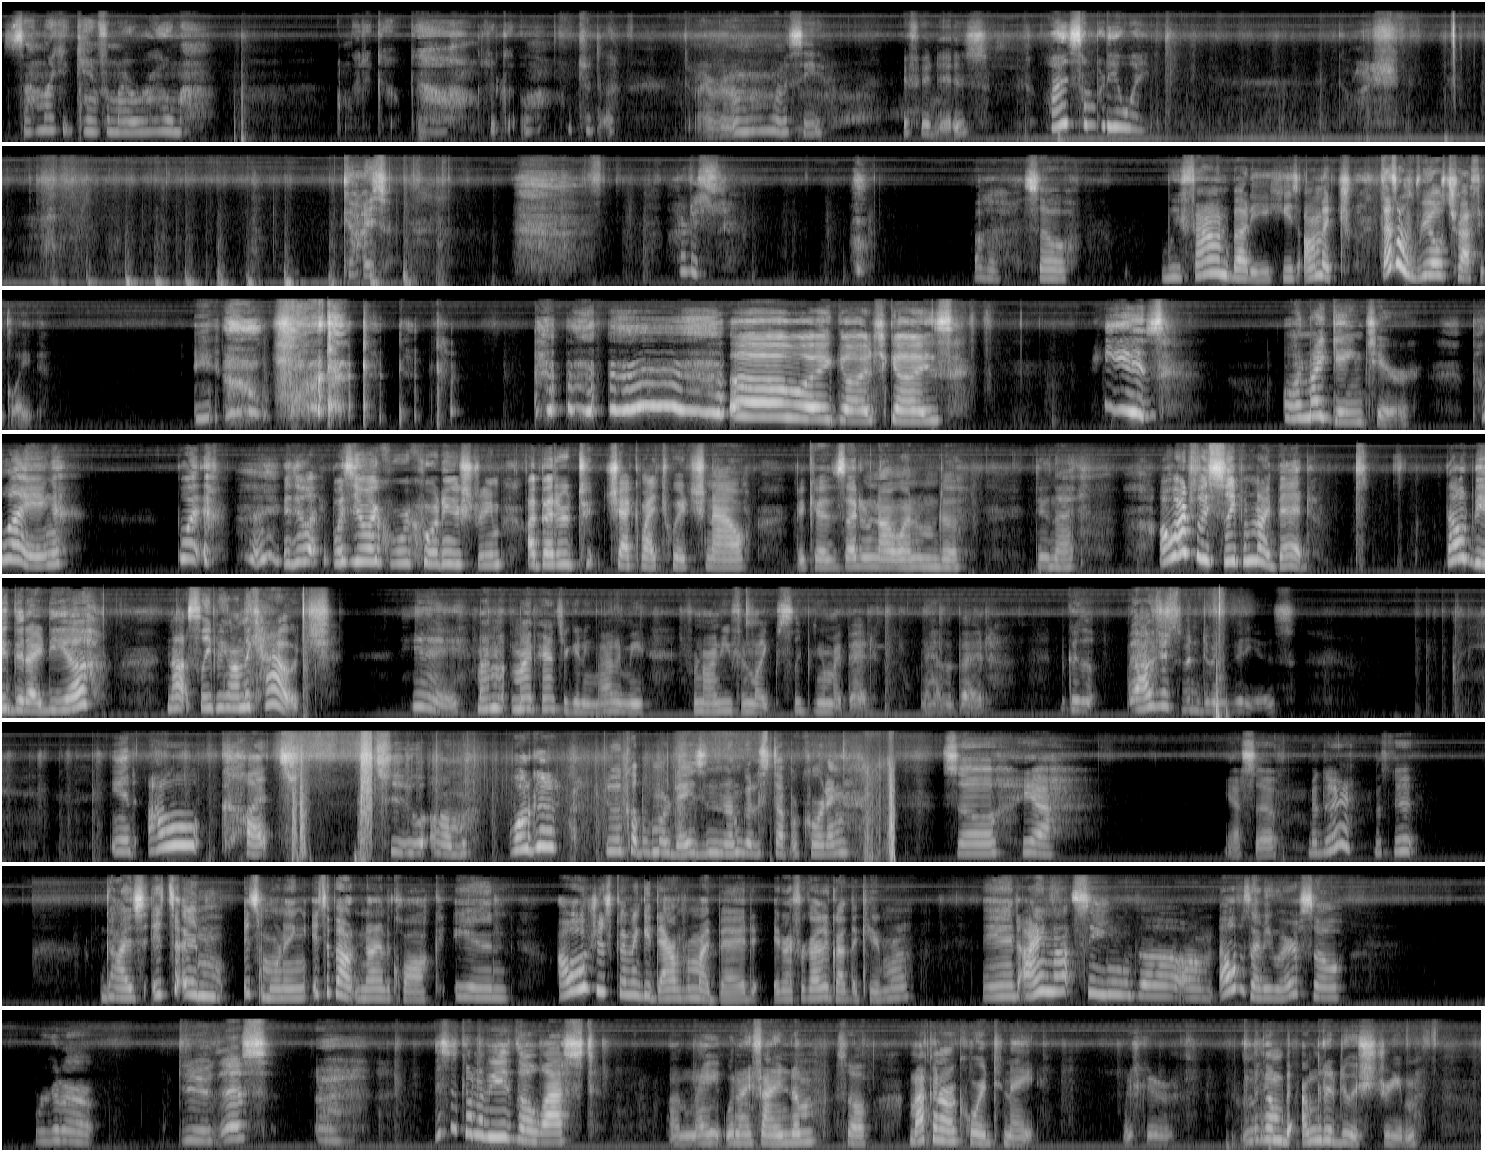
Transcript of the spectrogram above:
Sound like it came from my room. I'm gonna go, go. I'm gonna go to the to my room. I wanna see if it is. Why is somebody awake? Gosh. Guys. I just Okay, so we found Buddy. He's on the. Tr- That's a real traffic light. oh my gosh, guys. He is on my game chair playing. But is like was he like recording a stream? I better check my Twitch now because I do not want him to do that. I'll actually sleep in my bed. That would be a good idea. Not sleeping on the couch. Yay. My, my parents are getting mad at me for not even like sleeping in my bed when I have a bed. Because I've just been doing videos. And I'll cut to, um, we're gonna do a couple more days and then I'm gonna stop recording. So, yeah yeah, so do it. Let's do it. Guys, it's um, it's morning. It's about nine o'clock, and I was just gonna get down from my bed, and I forgot to grab the camera, and I'm not seeing the um, elves anywhere. So we're gonna do this. This is gonna be the last um, night when I find them. So I'm not gonna record tonight. I'm just gonna. I'm gonna, I'm gonna do a stream.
